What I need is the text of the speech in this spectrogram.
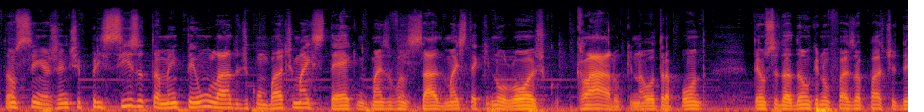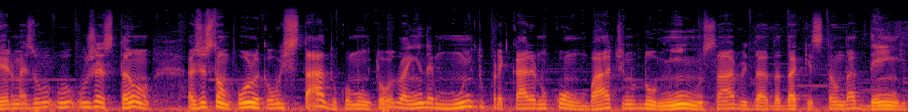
Então, sim, a gente precisa também ter um lado de combate mais técnico, mais avançado, mais tecnológico. Claro que na outra ponta tem um cidadão que não faz a parte dele, mas o, o- o gestão, a gestão pública, o Estado como um todo ainda é muito precário no combate, no domínio, sabe, da, da, da questão da dengue.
